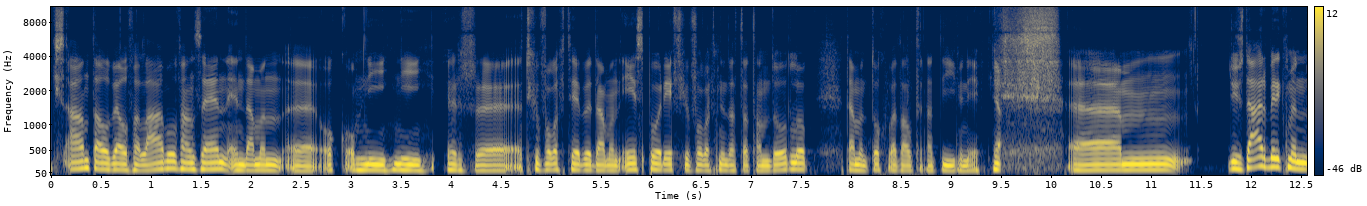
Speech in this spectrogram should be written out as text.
x aantal wel valabel van zijn, en dat men ook om niet, niet er het gevolgd hebben dat men één spoor heeft gevolgd en dat dat dan doodloopt, dat men toch wat alternatieven heeft. Ja. Um, dus daar werkt men uh,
